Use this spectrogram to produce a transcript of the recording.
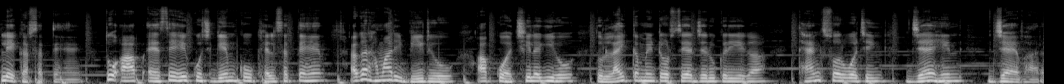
प्ले कर सकते हैं। तो आप ऐसे ही कुछ गेम को खेल सकते हैं। अगर हमारी वीडियो आपको अच्छी लगी हो तो लाइक कमेंट और शेयर ज़रूर करिएगा। थैंक्स फॉर वॉचिंग जय हिंद, जय भारत।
